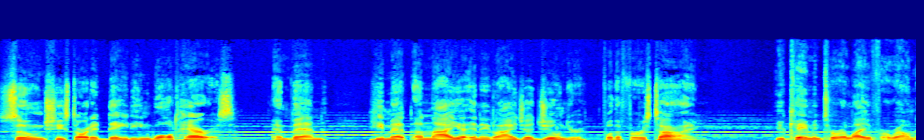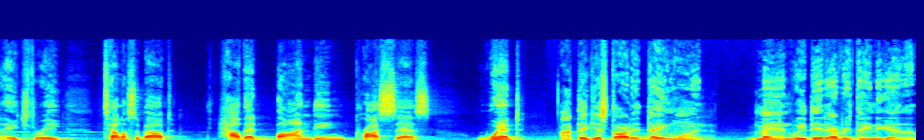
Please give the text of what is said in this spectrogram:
Soon she started dating Walt Harris, and then he met Aniah and Elijah Jr. for the first time. You came into her life around age three. Tell us about how that bonding process went. I think it started day one. Man, we did everything together.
